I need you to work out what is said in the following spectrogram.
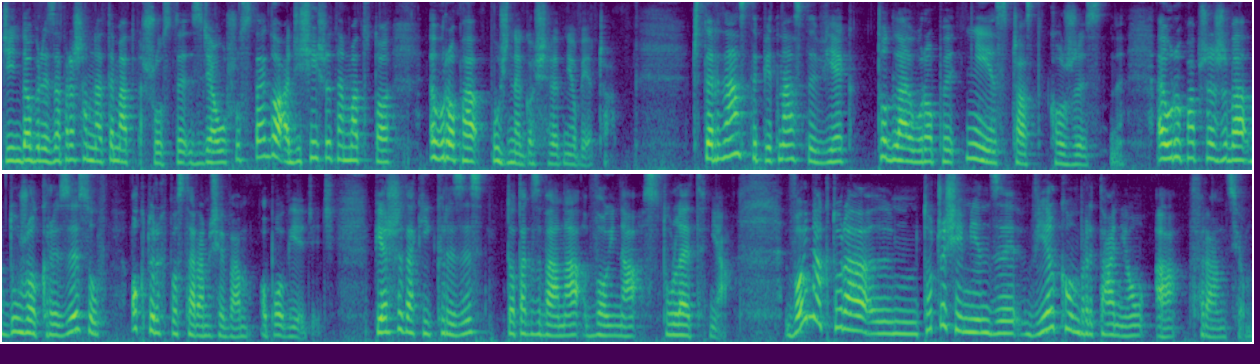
Dzień dobry, zapraszam na temat szósty z działu szóstego, a dzisiejszy temat to Europa późnego średniowiecza. XIV-XV wiek to dla Europy nie jest czas korzystny. Europa przeżywa dużo kryzysów, o których postaram się Wam opowiedzieć. Pierwszy taki kryzys to tak zwana wojna stuletnia. Wojna, która toczy się między Wielką Brytanią a Francją.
